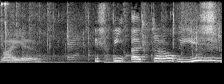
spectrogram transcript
Weil ich bin halt traurig.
